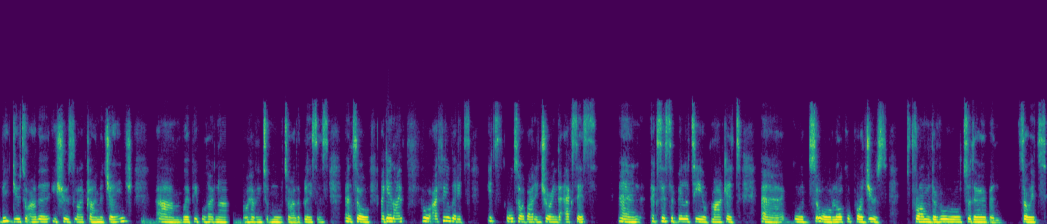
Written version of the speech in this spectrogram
due to other issues like climate change, um, where people are now having to move to other places. And so, again, I I feel that it's it's also about ensuring the access and accessibility of market uh, goods or local produce from the rural to the urban. So it's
